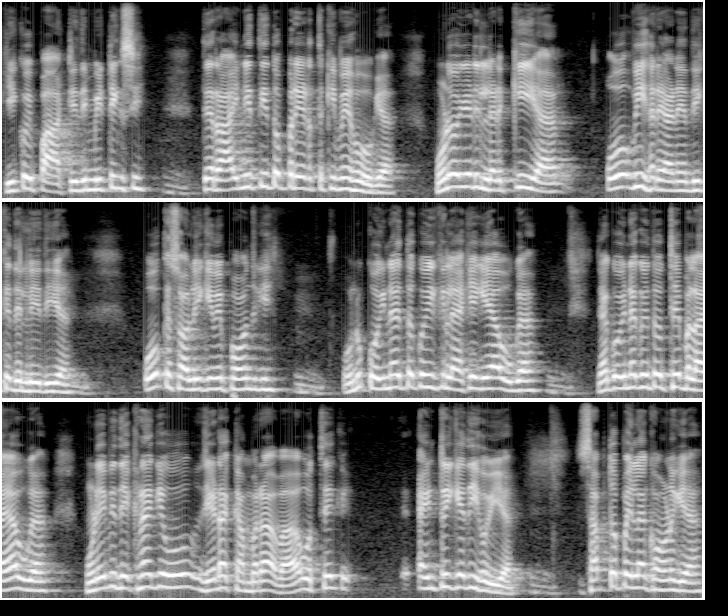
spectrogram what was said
ਕੀ ਕੋਈ ਪਾਰਟੀ ਦੀ ਮੀਟਿੰਗ ਸੀ? ਤੇ ਰਾਜਨੀਤੀ ਤੋਂ ਪ੍ਰੇਰਿਤ ਕਿਵੇਂ ਹੋ ਗਿਆ? ਹੁਣ ਉਹ ਜਿਹੜੀ ਲੜਕੀ ਆ, ਉਹ ਵੀ ਹਰਿਆਣੇ ਦੀ ਕਿ ਦਿੱਲੀ ਦੀ ਆ? ਉਹ ਕਸੌਲੀ ਕਿਵੇਂ ਪਹੁੰਚ ਗਈ? ਉਹਨੂੰ ਕੋਈ ਨਾ ਤਾਂ ਕੋਈ ਲੈ ਕੇ ਗਿਆ ਹੋਊਗਾ ਜਾਂ ਕੋਈ ਨਾ ਕੋਈ ਤਾਂ ਉੱਥੇ ਬੁਲਾਇਆ ਹੋਊਗਾ। ਹੁਣ ਇਹ ਵੀ ਦੇਖਣਾ ਕਿ ਉਹ ਜਿਹੜਾ ਕਮਰਾ ਵਾ ਉੱਥੇ ਐਂਟਰੀ ਕਿਹਦੀ ਹੋਈ ਆ? ਸਭ ਤੋਂ ਪਹਿਲਾਂ ਕੌਣ ਗਿਆ?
